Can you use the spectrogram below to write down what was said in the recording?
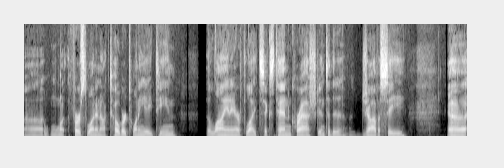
Uh, one, the first one in October 2018, the Lion Air Flight 610 crashed into the Java Sea, uh,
